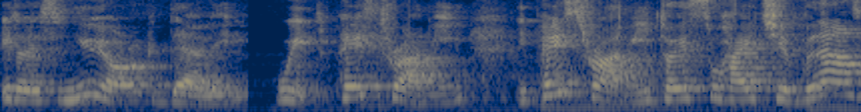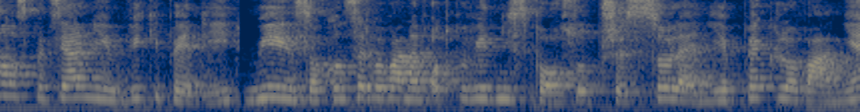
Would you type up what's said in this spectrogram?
i to jest New York Deli with pastrami. I pastrami to jest, słuchajcie, wynalazłam specjalnie w Wikipedii mięso konserwowane w odpowiedni sposób przez solenie, peklowanie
